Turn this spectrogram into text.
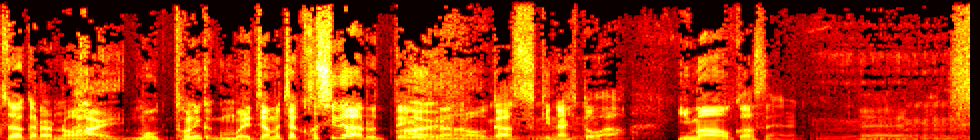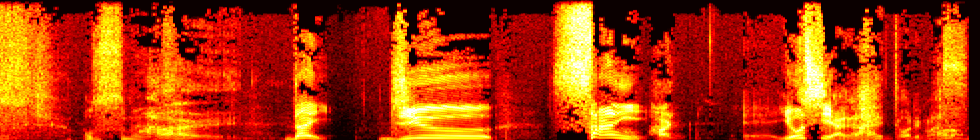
それからあの、はいもうとにかくめちゃめちゃ腰があるっていうなのが好きな人は、今岡線、えーおすすめです。はい。第13位、はい。えー、吉谷が入っております。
